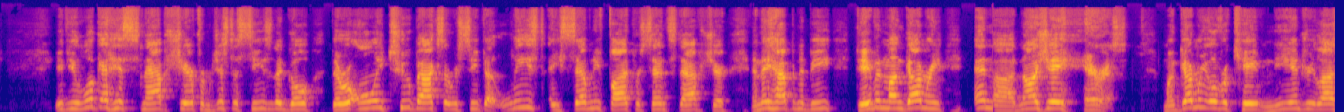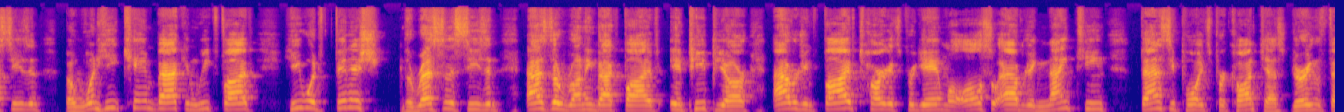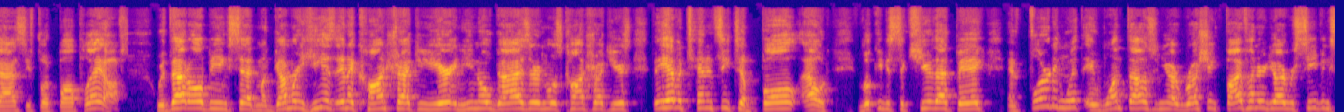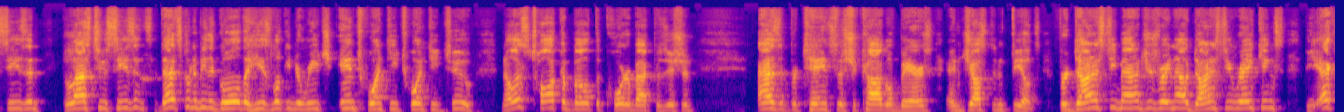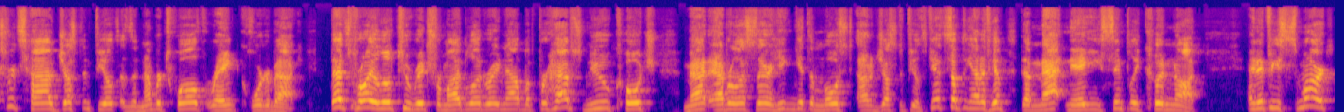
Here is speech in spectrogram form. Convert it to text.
If you look at his snap share from just a season ago, there were only two backs that received at least a 75% snap share, and they happened to be David Montgomery and uh, Najee Harris. Montgomery overcame knee injury last season, but when he came back in week five, he would finish the rest of the season as the running back five in PPR, averaging five targets per game while also averaging 19 fantasy points per contest during the fantasy football playoffs. With that all being said, Montgomery, he is in a contract year, and you know, guys that are in those contract years, they have a tendency to ball out, looking to secure that bag and flirting with a 1,000 yard rushing, 500 yard receiving season the last two seasons. That's going to be the goal that he's looking to reach in 2022. Now, let's talk about the quarterback position as it pertains to the Chicago Bears and Justin Fields. For dynasty managers right now, dynasty rankings, the experts have Justin Fields as the number 12 ranked quarterback. That's probably a little too rich for my blood right now, but perhaps new coach Matt Eberflus there, he can get the most out of Justin Fields, get something out of him that Matt Nagy simply could not. And if he's smart,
